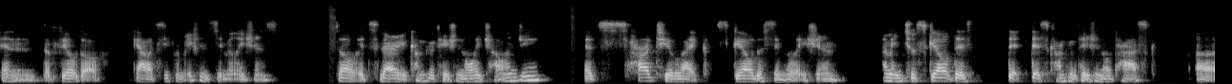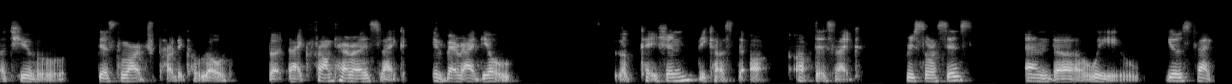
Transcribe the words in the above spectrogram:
in the field of galaxy formation simulations. So it's very computationally challenging. It's hard to like scale the simulation. I mean, to scale this this computational task uh, to this large particle load. But like Frontera is like a very ideal location because the, of this like resources, and uh, we use like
